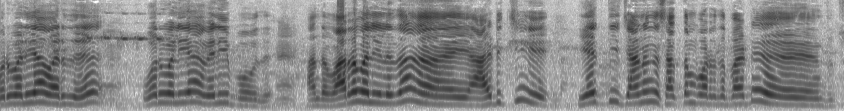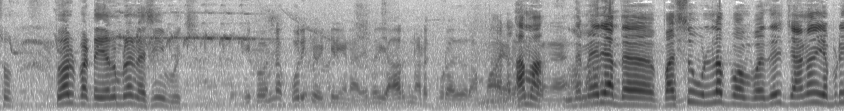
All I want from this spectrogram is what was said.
ஒரு வழியாக வருது ஒரு வழியாக வெளியே போகுது. அந்த வர வழியில் தான் அடித்து ஏற்றி ஜனங்க சத்தம் போடுறத பாட்டு தோள்பட்டை எலும்புல நசுங்கி போச்சு. இப்போ என்ன கோரிக்கை வைக்கிறீங்கண்ணா அதே மாதிரி யாருக்கும் நடக்கக்கூடாது. ஒரு அம்மா ஆமாம் இந்த மாரி அந்த பஸ்ஸு உள்ளே போகும்போது ஜனம் எப்படி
